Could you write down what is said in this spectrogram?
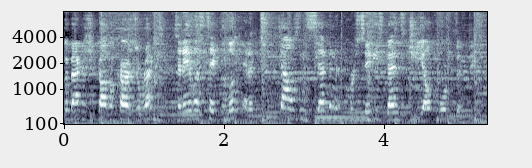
Welcome back to Chicago Cars Direct. Today let's take a look at a 2007 Mercedes-Benz GL 450.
